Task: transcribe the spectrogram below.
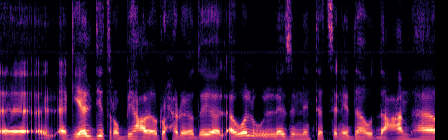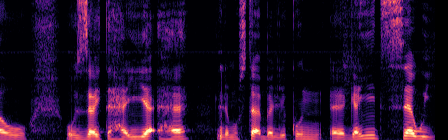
آه، الأجيال دي تربيها على الروح الرياضية الأول ولازم إن أنت تساندها وتدعمها وإزاي تهيئها لمستقبل يكون آه، جيد سوي.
